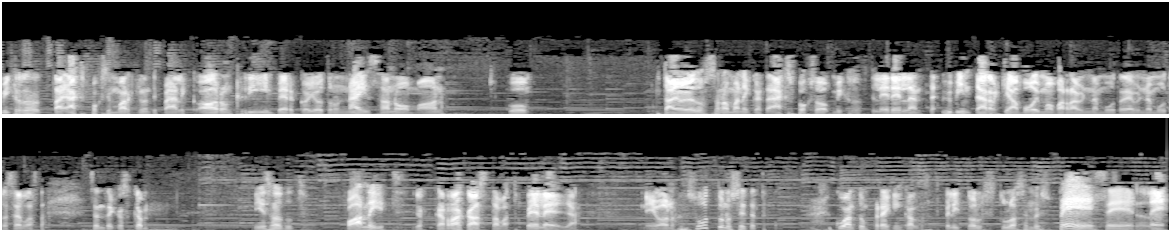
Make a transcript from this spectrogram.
Microsoft tai Xboxin markkinointipäällikkö Aaron Greenberg on joutunut näin sanomaan, kun tai on joutunut sanomaan, niin että Xbox on Microsoftille edelleen hyvin tärkeä voimavara ynnä muuta ja ynnä muuta sellaista. Sen takia, koska niin sanotut fanit, jotka rakastavat pelejä, niin on suuttunut siitä, että Quantum Breakin kaltaiset pelit olisi tulossa myös PClle.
